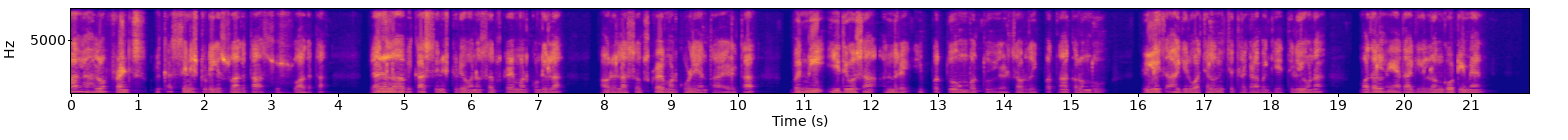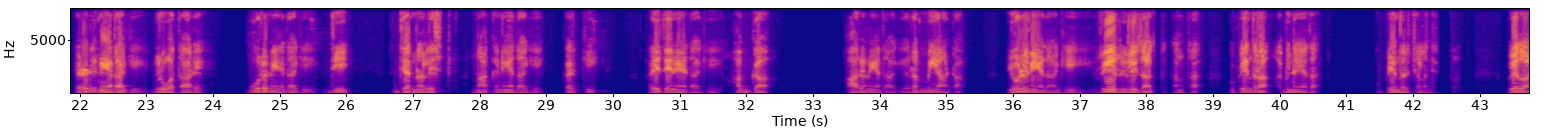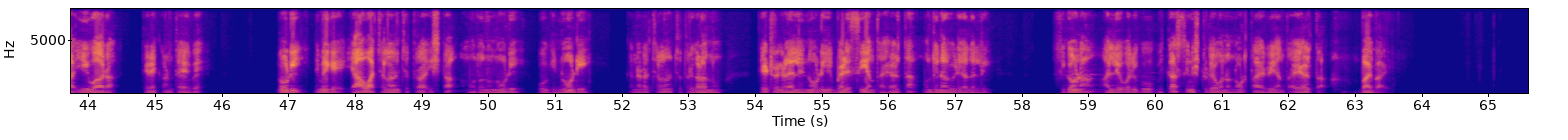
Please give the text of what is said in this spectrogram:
Hi hello friends Vikas cine ಸ್ಟುಡಿಯೋಗೆ ಸ್ವಾಗತ, ಸುಸ್ವಾಗತ. ಯಾರೆಲ್ಲ ವಿಕಾಸ್ ಸಿನಿ ಸ್ಟುಡಿಯೋವನ್ನು ಸಬ್ಸ್ಕ್ರೈಬ್ ಮಾಡಿಕೊಂಡಿಲ್ಲ, ಅವರೆಲ್ಲ ಸಬ್ಸ್ಕ್ರೈಬ್ ಮಾಡ್ಕೊಳ್ಳಿ ಅಂತ ಹೇಳ್ತಾ ಬನ್ನಿ ಈ ದಿವಸ ಅಂದರೆ ಇಪ್ಪತ್ತು ಒಂಬತ್ತು ಎರಡು ಸಾವಿರದ ಇಪ್ಪತ್ತ್ನಾಲ್ಕರಂದು ರಿಲೀಸ್ ಆಗಿರುವ ಚಲನಚಿತ್ರಗಳ ಬಗ್ಗೆ ತಿಳಿಯೋಣ. ಮೊದಲನೆಯದಾಗಿ ಲಂಗೋಟಿ ಮ್ಯಾನ್, ಎರಡನೆಯದಾಗಿ ಧ್ರುವ ತಾರೆ, ಮೂರನೆಯದಾಗಿ ದಿ ಜರ್ನಲಿಸ್ಟ್, ನಾಲ್ಕನೆಯದಾಗಿ ಕರ್ಕಿ, ಐದನೆಯದಾಗಿ ಹಗ್ಗ, ಆರನೆಯದಾಗಿ ರಮ್ಮಿ ಆಟ, ಏಳನೆಯದಾಗಿ ರೀ ರಿಲೀಸ್ ಆಗ್ತಕ್ಕಂಥ ಉಪೇಂದ್ರ ಅಭಿನಯದ ಉಪೇಂದ್ರ ಚಲನಚಿತ್ರ. ಇವೆಲ್ಲ ಈ ವಾರ ತೆರೆ ಕಾಣ್ತಾ ಇವೆ. ನೋಡಿ ನಿಮಗೆ ಯಾವ ಚಲನಚಿತ್ರ ಇಷ್ಟ ಅನ್ನೋದನ್ನು ನೋಡಿ, ಹೋಗಿ ನೋಡಿ, ಕನ್ನಡ ಚಲನಚಿತ್ರಗಳನ್ನು ಥಿಯೇಟರ್ಗಳಲ್ಲಿ ನೋಡಿ ಬೆಳೆಸಿ ಅಂತ ಹೇಳ್ತಾ ಮುಂದಿನ ವಿಡಿಯೋದಲ್ಲಿ ಸಿಗೋಣ ಅಲ್ಲಿವರೆಗೂ ವಿಕಾಸ್ ಸಿನಿ ಸ್ಟುಡಿಯೋವನ್ನು ನೋಡ್ತಾ ಇರಿ ಅಂತ ಹೇಳ್ತಾ ಬಾಯ್ ಬಾಯ್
